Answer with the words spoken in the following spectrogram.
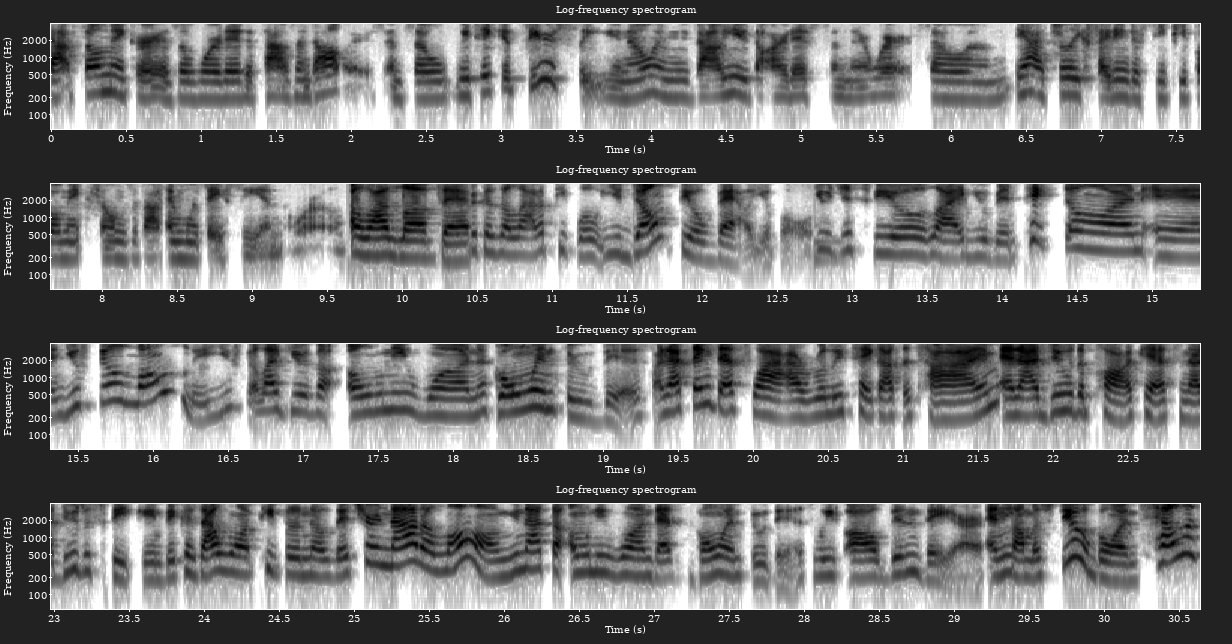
that filmmaker is awarded a thousand dollars. And so we take it seriously, you know, and we value the artists and their work. So um, yeah, it's really exciting to see people make films about and what they see in the world. Oh, I love that because a lot of people you don't feel valuable. You just feel like you've been picked on and you feel lonely. You feel like you're the only one going through this. And I think that's why I really take out the time and I do the podcast and I do the speaking because I want people to know that you're not alone. You're not the only one that's going through this. We've all been there. And I'm still going. Tell us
